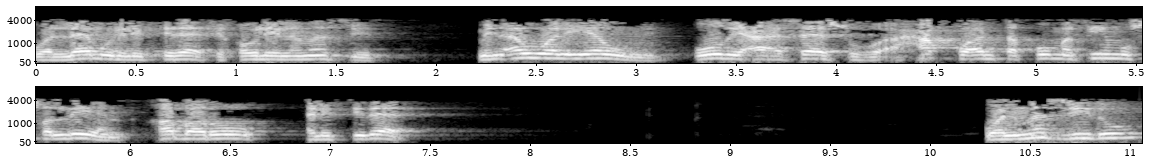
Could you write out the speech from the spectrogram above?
واللام للابتداء في قوله لمسجد من أول يوم وضع أساسه أحق أن تقوم فيه مصليا خبر الابتداء. والمسجد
